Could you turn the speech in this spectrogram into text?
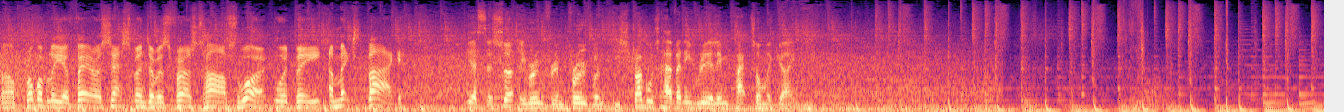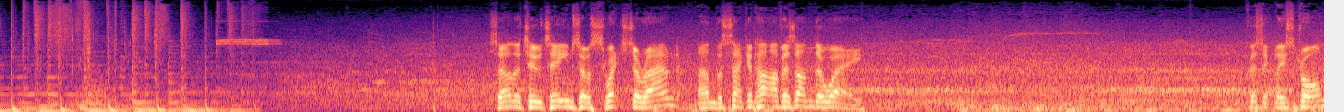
Well, probably a fair assessment of his first half's work would be a mixed bag. Yes, there's certainly room for improvement. He struggled to have any real impact on the game. So the two teams have switched around and the second half is underway. Physically strong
